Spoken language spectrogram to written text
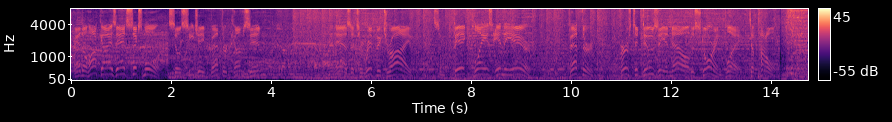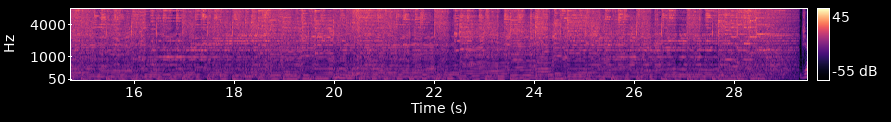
and the Hawkeyes add six more. So C.J. Beathard comes in and has a terrific drive. Some big plays in the air. Beathard first to Duzey and now the scoring play to Powell.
